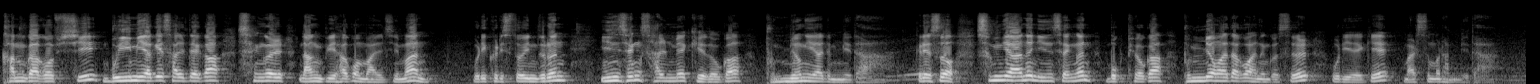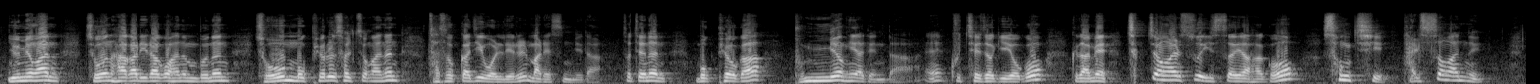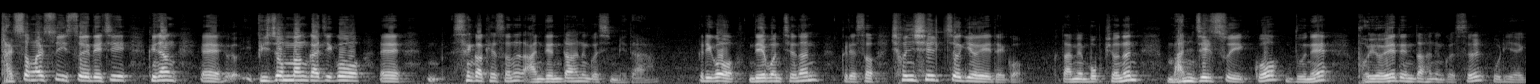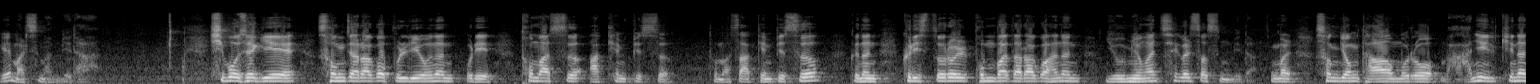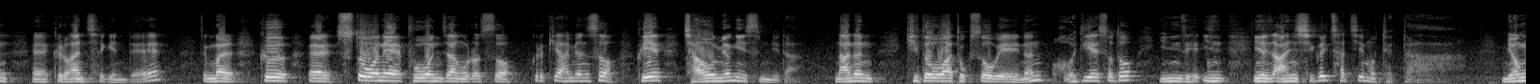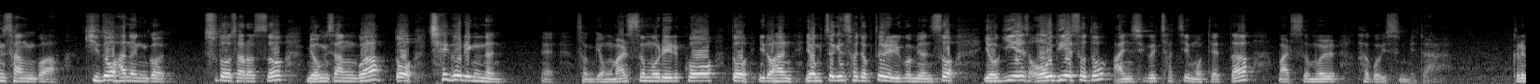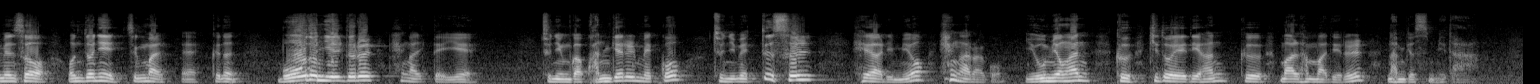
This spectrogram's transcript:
감각 없이 무의미하게 살다가 생을 낭비하고 말지만 우리 그리스도인들은 인생 삶의 궤도가 분명해야 됩니다. 그래서 승리하는 인생은 목표가 분명하다고 하는 것을 우리에게 말씀을 합니다. 유명한 존 하갈이라고 하는 분은 좋은 목표를 설정하는 다섯 가지 원리를 말했습니다. 첫째는 목표가 분명해야 된다. 예? 구체적이고 그 다음에 측정할 수 있어야 하고 성취, 달성한 의, 달성할 수 있어야 되지 그냥 예, 비전만 가지고 예, 생각해서는 안 된다 하는 것입니다. 그리고 네 번째는 그래서 현실적이어야 되고 그 다음에 목표는 만질 수 있고 눈에 보여야 된다 하는 것을 우리에게 말씀합니다. 15세기의 성자라고 불리우는 우리 토마스 아켄피스, 토마스 아켄피스 그는 그리스도를 본받아라고 하는 유명한 책을 썼습니다. 정말 성경 다음으로 많이 읽히는 예, 그러한 책인데 정말 그 예, 수도원의 부원장으로서 그렇게 하면서 그의 좌우명이 있습니다. 나는 기도와 독서 외에는 어디에서도 인, 인, 안식을 찾지 못했다. 명상과 기도하는 것, 수도사로서 명상과 또 책을 읽는 예, 성경 말씀을 읽고 또 이러한 영적인 서적들을 읽으면서 여기에서 어디에서도 안식을 찾지 못했다 말씀을 하고 있습니다. 그러면서 온전히 정말 예, 그는 모든 일들을 행할 때에 주님과 관계를 맺고 주님의 뜻을 헤아리며 행하라고 유명한 그 기도에 대한 그 말 한마디를 남겼습니다.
